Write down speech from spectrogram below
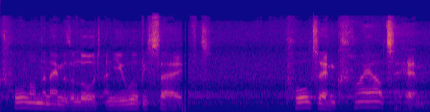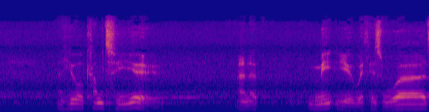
Call on the name of the Lord and you will be saved. Call to him, cry out to him, and he will come to you and uh, meet you with his word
